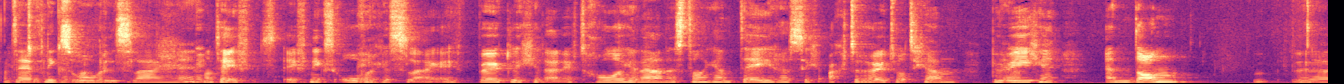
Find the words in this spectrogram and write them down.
Want hij heeft niks overgeslagen, hè? Want hij heeft, heeft niks overgeslagen. Hij heeft buiklig gedaan, hij heeft rollen gedaan, is dan gaan tijgeren, zich achteruit wat gaan bewegen. En dan... eh,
